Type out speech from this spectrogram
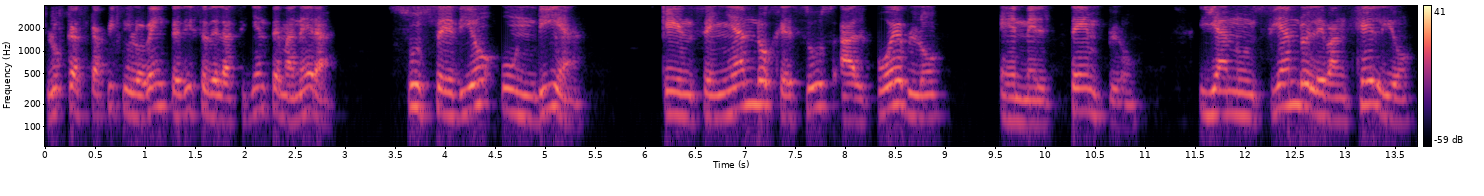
Lucas capítulo 20 dice de la siguiente manera, sucedió un día que enseñando Jesús al pueblo en el templo, y anunciando el Evangelio,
